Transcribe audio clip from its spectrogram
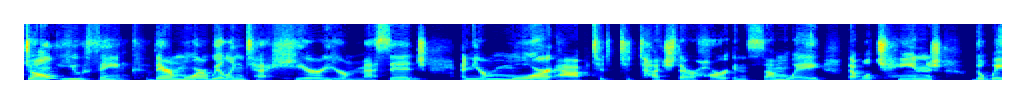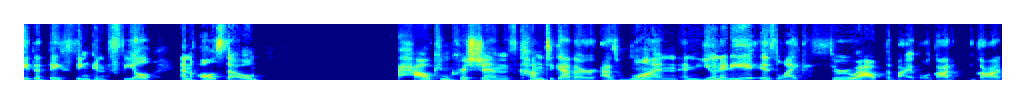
don't you think they're more willing to hear your message and you're more apt to, to touch their heart in some way that will change the way that they think and feel? And also, how can Christians come together as one? And unity is like throughout the Bible. God, God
